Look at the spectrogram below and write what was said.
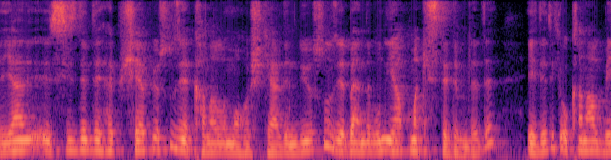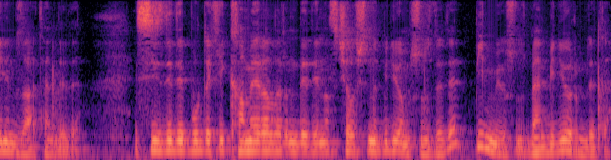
Yani siz dedi hep şey yapıyorsunuz ya kanalıma hoş geldin diyorsunuz ya ben de bunu yapmak istedim dedi. E dedi ki o kanal benim zaten dedi. Siz dedi buradaki kameraların dedi nasıl çalıştığını biliyor musunuz dedi. Bilmiyorsunuz ben biliyorum dedi.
